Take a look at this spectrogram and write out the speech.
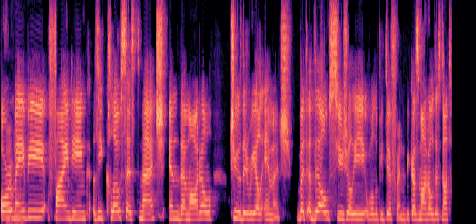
or mm-hmm. maybe finding the closest match in the model to the real image. But those usually will be different because model does not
